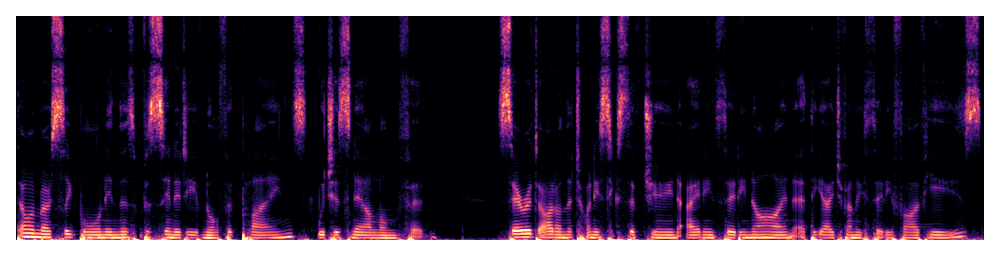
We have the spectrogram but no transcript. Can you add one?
They were mostly born in the vicinity of Norfolk Plains, which is now Longford. Sarah died on the 26th of June 1839 at the age of only 35 years,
